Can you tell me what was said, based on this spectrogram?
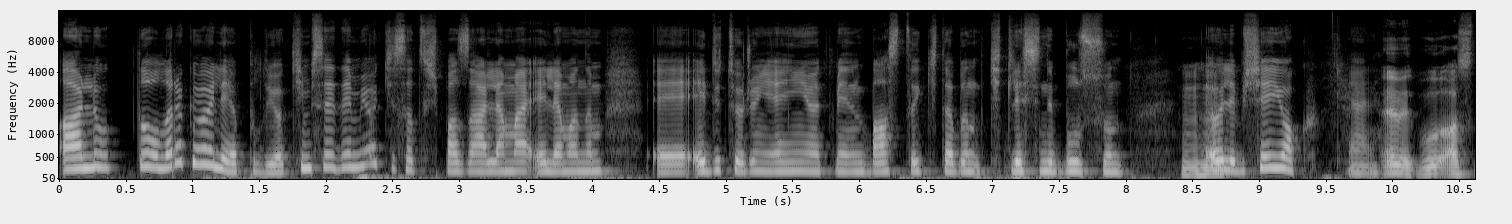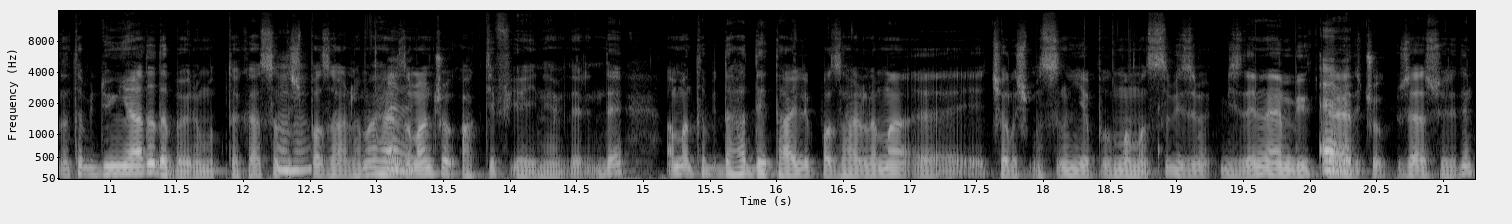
Ağırlıklı olarak öyle yapılıyor. Kimse demiyor ki satış pazarlama elemanım e, editörün yayın yönetmenin bastığı kitabın kitlesini bulsun. Hı hı. Öyle bir şey yok. Yani. Evet bu aslında tabii dünyada da böyle mutlaka satış hı hı. pazarlama her evet. zaman çok aktif yayın evlerinde. Ama tabii daha detaylı pazarlama e, çalışmasının yapılmaması bizim bizlerin en büyük derdi. Evet. Çok güzel söyledin.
